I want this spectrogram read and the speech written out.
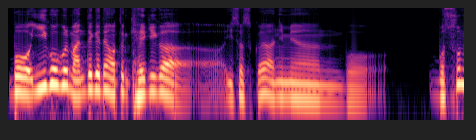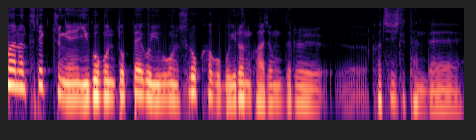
뭐 이 곡을 만들게 된 어떤 계기가 어, 있었을까요? 아니면 뭐, 뭐 수많은 트랙 중에 이 곡은 또 빼고 이 곡은 수록하고 뭐 이런 과정들을 어, 거치실 텐데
